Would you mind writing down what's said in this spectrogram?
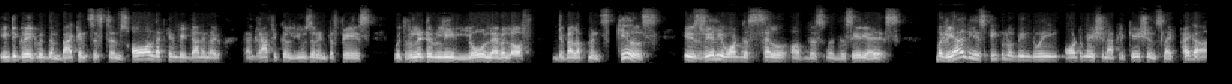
integrate with them backend systems, all that can be done in a, a graphical user interface with relatively low level of development skills is really what the sell of this, this area is. But reality is people have been doing automation applications like Pega.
